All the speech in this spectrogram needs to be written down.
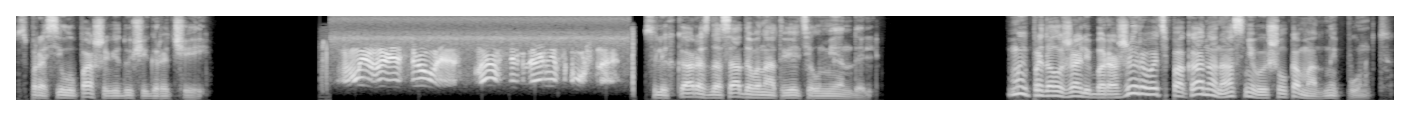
Спросил у Паши ведущий Грачей. Мы же веселые. Нам всегда не скучно. Слегка раздосадованно ответил Мендель. Мы продолжали баражировать, пока на нас не вышел командный пункт.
